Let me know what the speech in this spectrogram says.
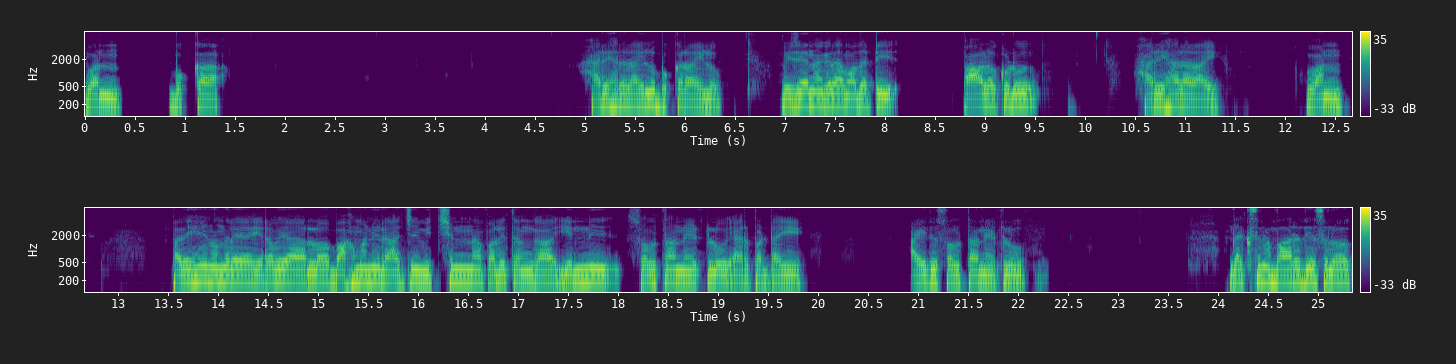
వన్ బుక్క. హరిహర రాయలు బుక్కరాయలు. విజయనగర మొదటి పాలకుడు హరిహర రాయ్ వన్. పదిహేను వందల ఇరవై ఆరులో బహమని రాజ్యం విచ్ఛిన్న ఫలితంగా ఎన్ని సుల్తానేట్లు ఏర్పడ్డాయి? ఐదు సుల్తానేట్లు. దక్షిణ భారతదేశంలో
